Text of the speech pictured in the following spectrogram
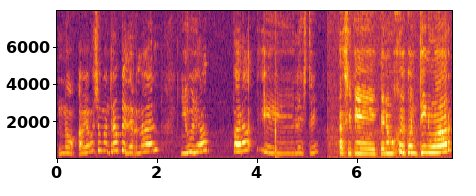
No, habíamos encontrado pedernal y huya para el este. Así que tenemos que continuar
